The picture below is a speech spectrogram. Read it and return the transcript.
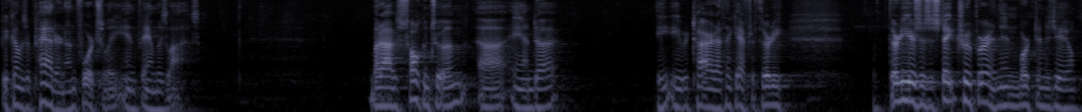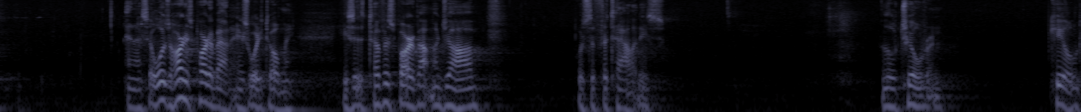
becomes a pattern, unfortunately, in families' lives. But I was talking to him, uh, and uh, he, he, retired, I think, after 30, 30 years as a state trooper and then worked in the jail. And I said, What was the hardest part about it? And here's what he told me. He said, The toughest part about my job was the fatalities. Little children killed,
